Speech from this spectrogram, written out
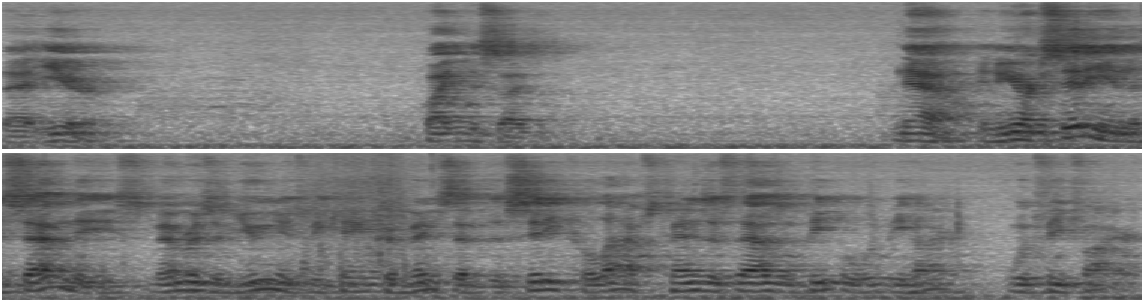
that year quite decisively. Now, in New York City in the 70s, members of unions became convinced that if the city collapsed, tens of thousands of people would be hired, would be fired,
